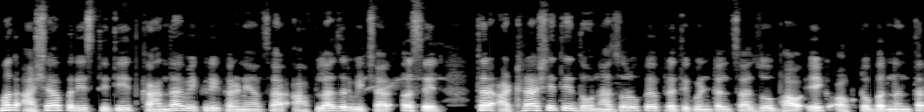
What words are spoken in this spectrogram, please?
मग अशा परिस्थितीत कांदा विक्री करण्याचा आपला जर विचार असेल तर अठराशे ते दोन हजार रुपये प्रति क्विंटलचा जो भाव एक ऑक्टोबर नंतर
